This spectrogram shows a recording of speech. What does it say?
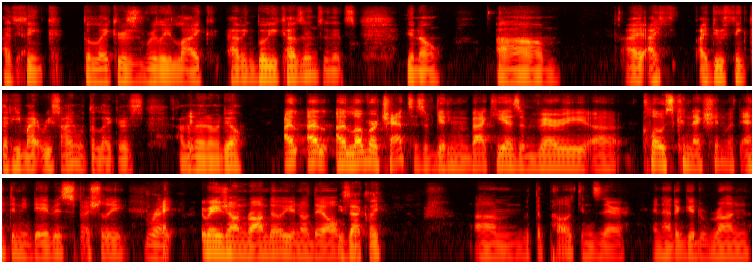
I Yeah. think the Lakers really like having Boogie Cousins, and it's, you know, um, I I I do think that he might resign with the Lakers on a minimum deal. I, I i love our chances of getting him back he has a very uh close connection with anthony davis especially Right. Rajon rondo you know they all Exactly. um with the pelicans there and had a good run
